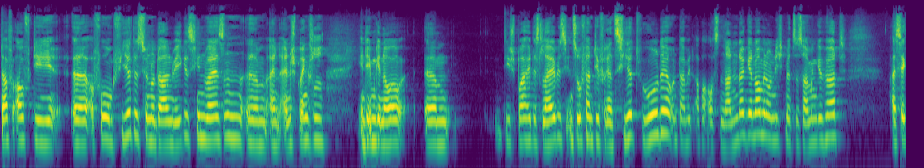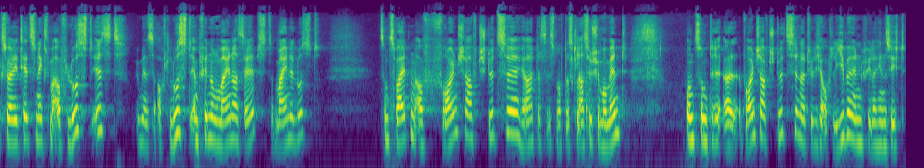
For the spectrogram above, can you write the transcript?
darf auf die äh, auf Forum 4 des synodalen Weges hinweisen, ähm, ein Einsprengsel, in dem genau ähm, die Sprache des Leibes insofern differenziert wurde und damit aber auseinandergenommen und nicht mehr zusammengehört, als Sexualität zunächst mal auf Lust ist, übrigens auch Lustempfindung meiner selbst, meine Lust. Zum Zweiten auf Freundschaft, Stütze, ja, das ist noch das klassische Moment. Und zum äh, Freundschaft, Stütze, natürlich auch Liebe in vieler Hinsicht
